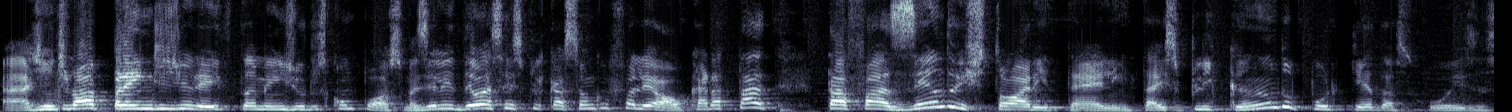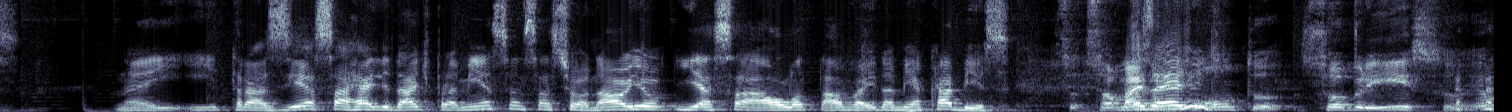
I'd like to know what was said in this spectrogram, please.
A gente não aprende direito também juros compostos. Mas ele deu essa explicação que eu falei: ó, o cara tá, tá fazendo storytelling, tá explicando o porquê das coisas. Né, e, e trazer essa realidade para mim é sensacional e, eu, e, essa aula tava aí na minha cabeça. Só, só mais Mas um ponto gente... sobre isso. Eu,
